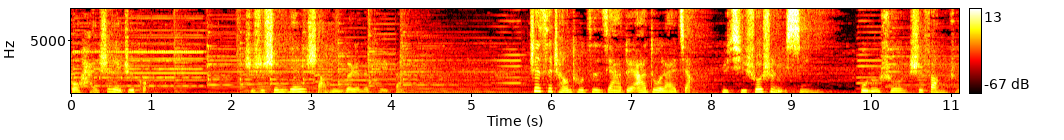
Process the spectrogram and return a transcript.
狗还是那只狗，只是身边少了一个人的陪伴。这次长途自驾对阿杜来讲，与其说是旅行，不如说是放逐。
